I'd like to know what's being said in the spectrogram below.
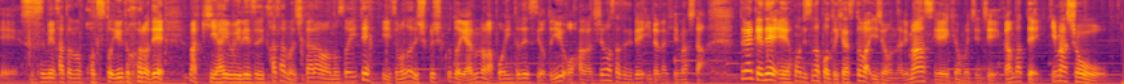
えー、進め方のコツというところで、まあ、気合を入れず肩の力を除いて、いつも通り粛々とやるのがポイントですよというお話をさせていただきました。というわけで、えー、本日のポッドキャストは以上になります。えー、今日も一日頑張っていきましょう。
